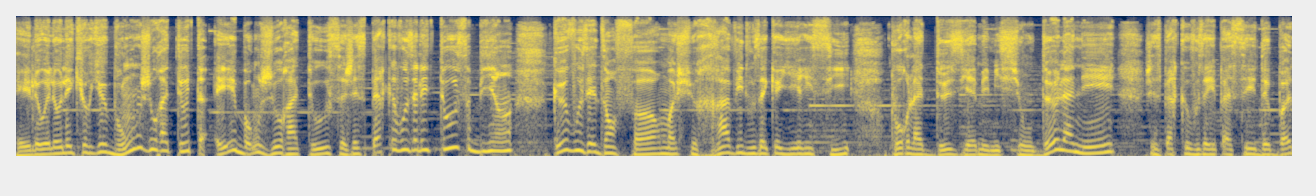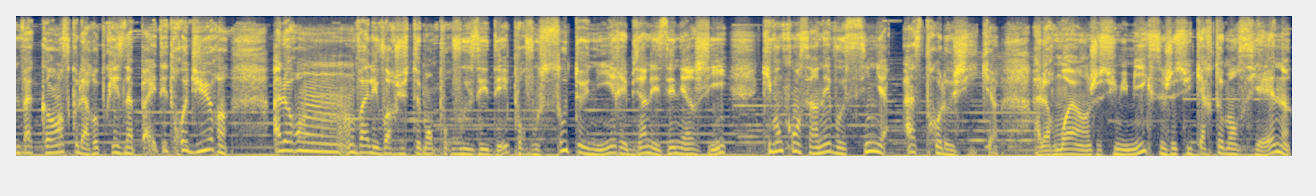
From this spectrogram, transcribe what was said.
Hello, hello les curieux, bonjour à toutes et bonjour à tous. J'espère que vous allez tous bien, que vous êtes en forme. Moi, je suis ravi de vous accueillir ici pour la deuxième émission de l'année. J'espère que vous avez passé de bonnes vacances, que la reprise n'a pas été trop dure. Alors, on, va aller voir justement pour vous aider, pour vous soutenir, et eh bien les énergies qui vont concerner vos signes astrologiques. Alors moi, hein, je suis Mimix, je suis cartomancienne.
